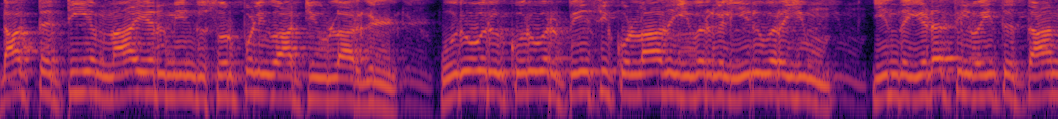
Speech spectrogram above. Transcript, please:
டாக்டர் டி. எம். நாயரும் இங்கு சொற்பொழிவு ஆற்றியுள்ளார்கள். ஒருவருக்கொருவர் பேசிக்கொள்ளாத இவர்கள் இருவரையும் இந்த இடத்தில் வைத்துத்தான்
